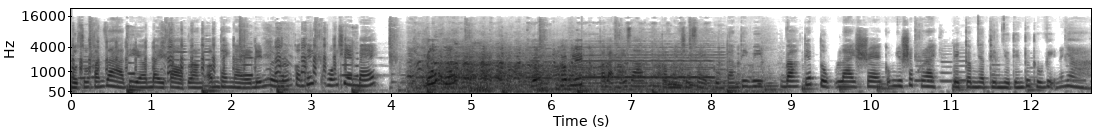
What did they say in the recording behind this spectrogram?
Một số khán giả thì à, bày tỏ rằng âm thanh này đến người lớn còn thích huống chi em bé. Đúng đúng. Đúng, hợp lý. Các bạn nghĩ sao? Comment chia sẻ cùng tám tv và tiếp tục like, share cũng như subscribe để cập nhật thêm nhiều tin tức thú vị nữa nha.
